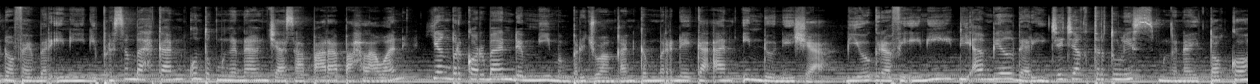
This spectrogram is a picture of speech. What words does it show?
November ini dipersembahkan untuk mengenang jasa para pahlawan yang berkorban demi memperjuangkan kemerdekaan Indonesia. Biografi ini diambil dari jejak tertulis mengenai tokoh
